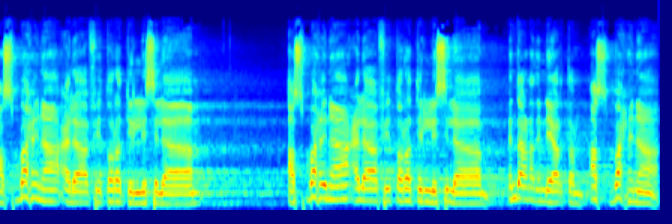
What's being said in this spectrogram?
അസ്ബഹന അല ഫിത്തറത്തിൽ ഇസ്ലാം അസ്ബഹന അല ഫിത്തറത്തിൽ ഇസ്ലാം എന്താണ് അതിന്റെ അർത്ഥം? അസ്ബഹന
